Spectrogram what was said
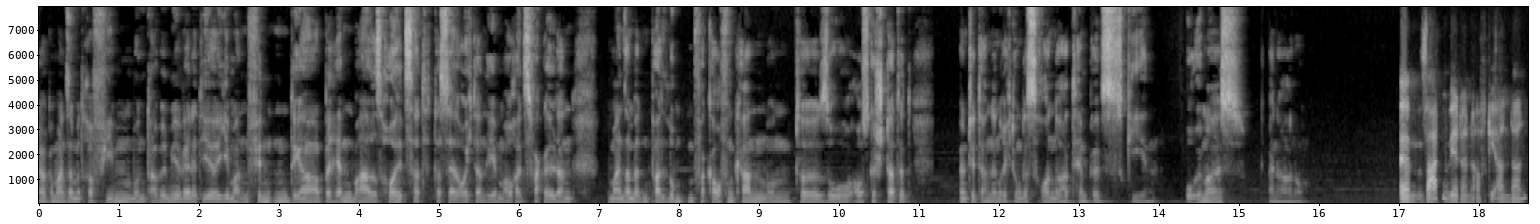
Ja, gemeinsam mit Rafim und Abelmir werdet ihr jemanden finden, der brennbares Holz hat, dass er euch dann eben auch als Fackel dann gemeinsam mit ein paar Lumpen verkaufen kann und äh, so ausgestattet könnt ihr dann in Richtung des Ronra-Tempels gehen. Wo immer es, keine Ahnung. Ähm, warten wir dann auf die anderen?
